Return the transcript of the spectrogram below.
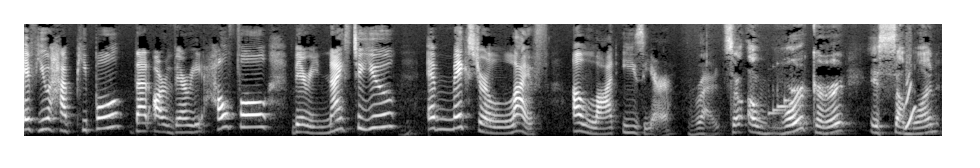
if you have people that are very helpful, very nice to you, it makes your life a lot easier. Right. So, a worker is someone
